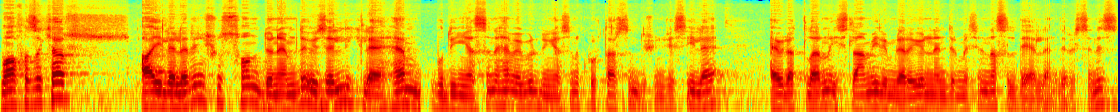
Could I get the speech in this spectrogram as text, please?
Muhafazakar ailelerin şu son dönemde özellikle hem bu dünyasını hem öbür dünyasını kurtarsın düşüncesiyle evlatlarını İslami ilimlere yönlendirmesini nasıl değerlendirirsiniz?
